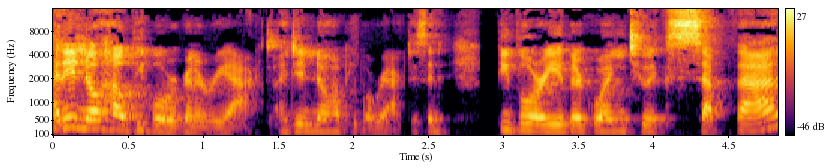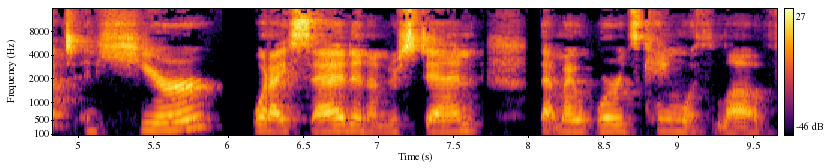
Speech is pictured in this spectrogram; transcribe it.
I didn't know how people were going to react. I didn't know how people react. I said, people are either going to accept that and hear what I said and understand that my words came with love.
